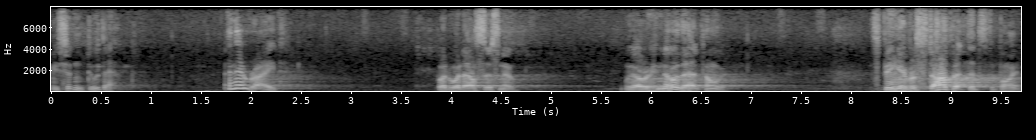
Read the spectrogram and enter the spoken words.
You shouldn't do that. And they're right. But what else is new? We already know that, don't we? It's being able to stop it that's the point.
